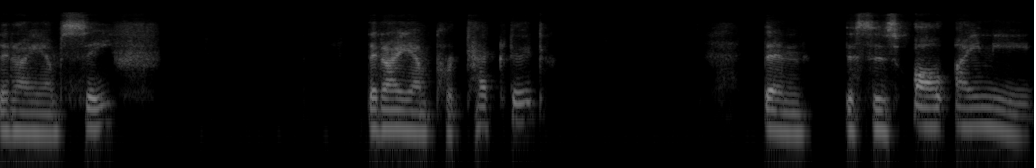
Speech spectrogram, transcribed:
that I am safe, that I am protected, then this is all I need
